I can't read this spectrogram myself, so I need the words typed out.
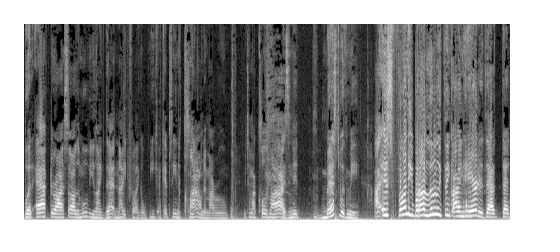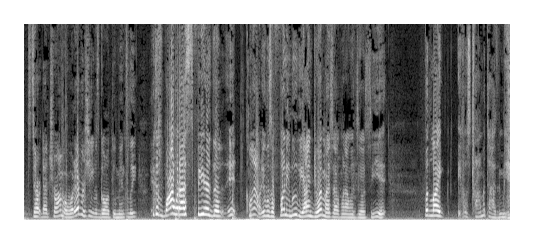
but after I saw the movie, like that night for like a week, I kept seeing a clown in my room. Every time I closed my eyes, and it messed with me. I, it's funny, but I literally think I inherited that that that trauma, whatever she was going through mentally. Because why would I fear the it clown? It was a funny movie. I enjoyed myself when I went to go see it, but like it was traumatizing me.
